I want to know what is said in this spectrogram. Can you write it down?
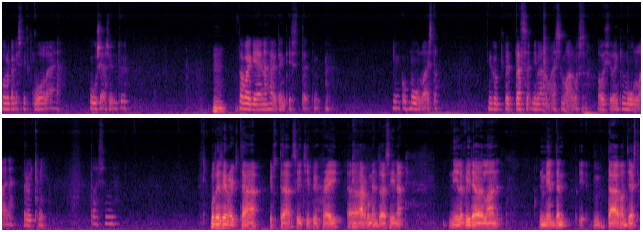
organismit kuolee ja uusia syntyy. Mm. Tai vaikea nähdä jotenkin sitten, että niin kuin muunlaista. Niin kuin, että tässä nimenomaisessa maailmassa olisi jotenkin muunlainen rytmi. Tai semmoinen. Mutta esimerkiksi tämä, just tämä CGP Grey ää, argumentoi siinä niillä videoillaan, miten tämä on tietysti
